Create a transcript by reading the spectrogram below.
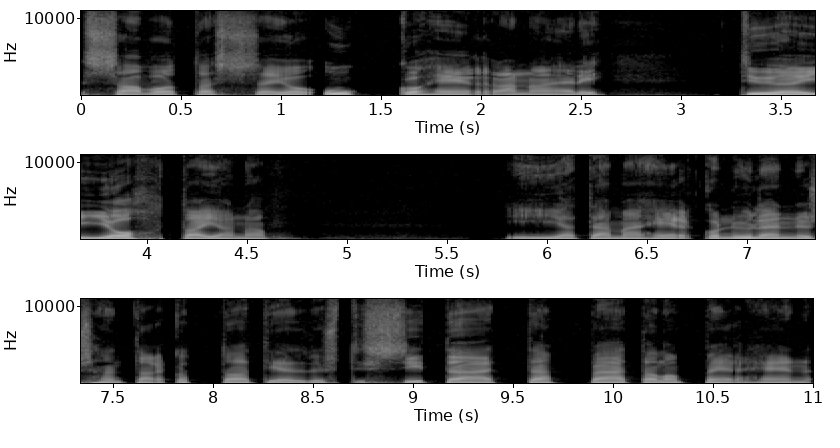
savotassa jo ukkoherrana eli työjohtajana – ja tämä herkon ylennyshän tarkoittaa tietysti sitä, että päätalon perheen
